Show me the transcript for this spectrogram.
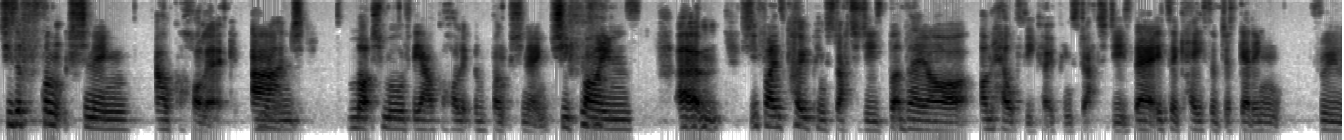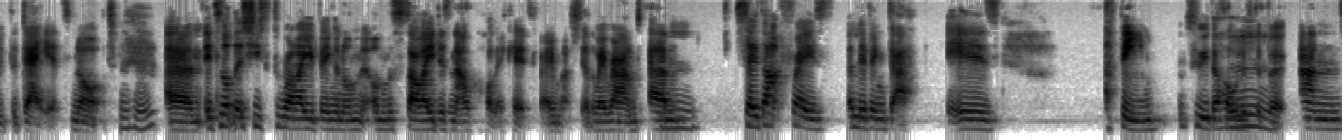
she's a functioning alcoholic and much more of the alcoholic than functioning. She finds um, she finds coping strategies, but they are unhealthy coping strategies. There, it's a case of just getting through the day. It's not. Mhm. Um, it's not that she's thriving and on the on the side as an alcoholic. It's very much the other way around. Um, Mm. So that phrase, "a living death," is a theme through the whole of the Mm. book, and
